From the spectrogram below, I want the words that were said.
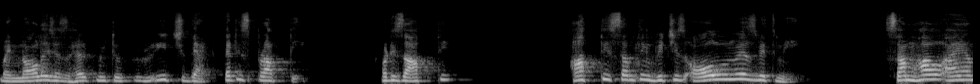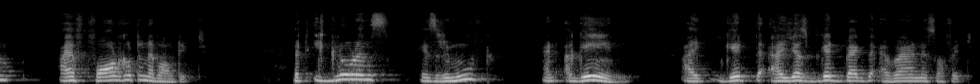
My knowledge has helped me to reach that. That is prapti. What is apti? Apti is something which is always with me. Somehow I am I have forgotten about it. That ignorance is removed, and again I get the, I just get back the awareness of it.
